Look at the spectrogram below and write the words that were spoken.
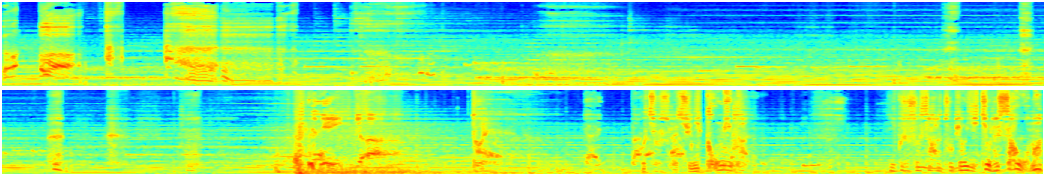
啊啊啊，我就是来取你狗命的。你不是说杀了朱飘逸就来杀我吗？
